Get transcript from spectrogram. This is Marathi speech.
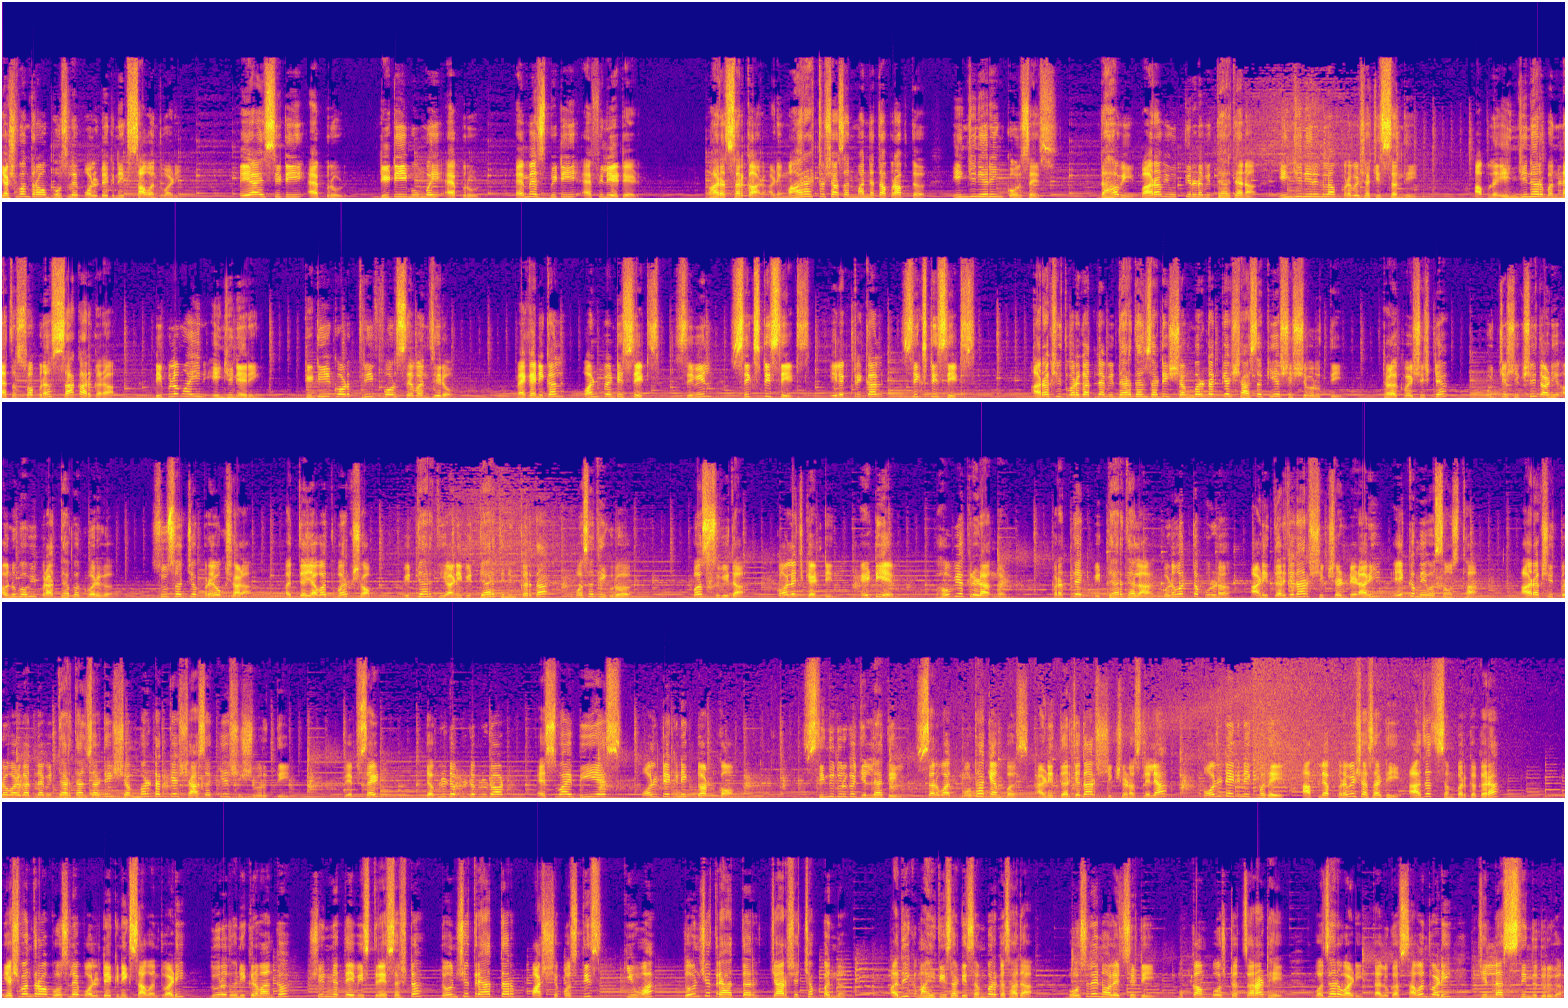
Yashwantrao Bhosale polytechnic Sawantwadi A I C T approved D T Mumbai approved M S B T affiliated Bharat सरकार आणि महाराष्ट्र शासन मान्यता प्राप्त इंजिनिअरिंग कोर्सेस. दहावी बारावी उत्तीर्ण विद्यार्थ्यांना इंजिनिअरिंगला प्रवेशाची संधी. आपलं इंजिनियर बनण्याचं स्वप्न साकार करा. Diploma in engineering. D T code three four seven zero mechanical one twenty seats civil sixty seats electrical sixty seats आरक्षित वर्गातल्या विद्यार्थ्यांसाठी शंभर टक्के शासकीय शिष्यवृत्ती. ठळक वैशिष्ट्य उच्च शिक्षित आणि अनुभवी प्राध्यापक वर्ग सुसज्ज प्रयोगशाळा अद्ययावत वर्कशॉप विद्यार्थी आणि विद्यार्थिनींकरता वसतिगृह बस सुविधा कॉलेज कॅन्टीन एटीएम भव्य क्रीडांगण. प्रत्येक विद्यार्थ्याला गुणवत्तापूर्ण आणि दर्जेदार शिक्षण देणारी एकमेव संस्था. आरक्षित प्रवर्गातल्या विद्यार्थ्यांसाठी शंभर टक्के शासकीय शिष्यवृत्ती. Website W W W dot S Y B S polytechnic dot com Sindhudurg जिल्ह्यातील सर्वात मोठा कॅम्पस आणि दर्जेदार शिक्षण असलेल्या पॉलिटेक्निकमध्ये आपल्या प्रवेशासाठी आजच संपर्क करा. यशवंतराव भोसले पॉलिटेक्निक सावंतवाडी दूरध्वनी क्रमांक शून्य तेवीस त्रेसष्ट दोनशे त्र्याहत्तर पाचशे पस्तीस किंवा दोनशे त्र्याहत्तर चारशे छप्पन्न अधिक माहितीसाठी संपर्क साधा भोसले नॉलेज सिटी मुक्काम पोस्ट चराठे वझरवाडी तालुका सावंतवाडी जिल्हा सिंधुदुर्ग.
